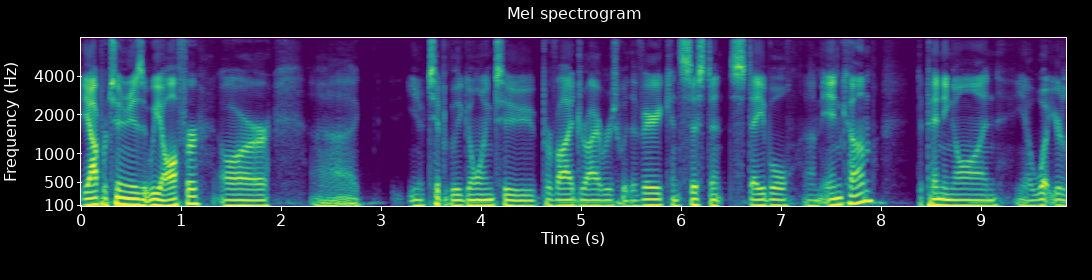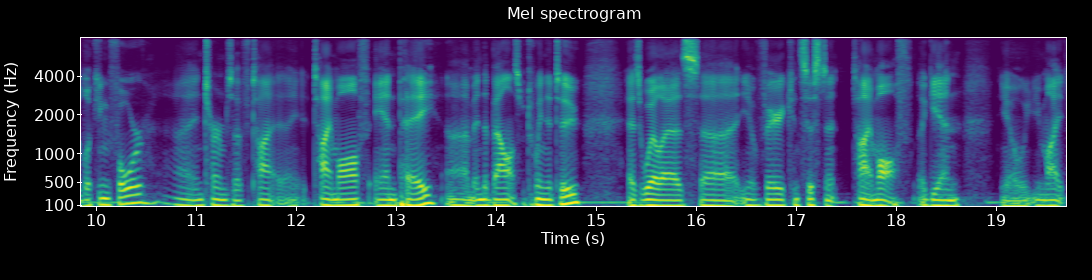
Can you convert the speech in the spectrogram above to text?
The opportunities that we offer are uh, you know typically going to provide drivers with a very consistent, stable um, income depending on you know what you're looking for uh, in terms of time time off and pay um, and the balance between the two, as well as uh, you know very consistent time off. Again, you know you might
